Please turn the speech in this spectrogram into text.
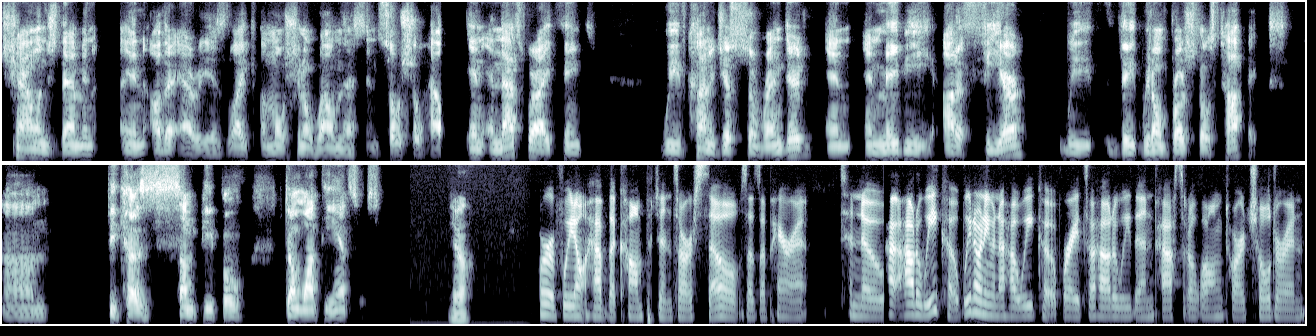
challenge them in in other areas like emotional wellness and social health? And and that's where I think we've kind of just surrendered and and maybe out of fear we they, we don't broach those topics um, because some people don't want the answers. Yeah. Or if we don't have the competence ourselves as a parent to know how, how do we cope? We don't even know how we cope, right? So how do we then pass it along to our children?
